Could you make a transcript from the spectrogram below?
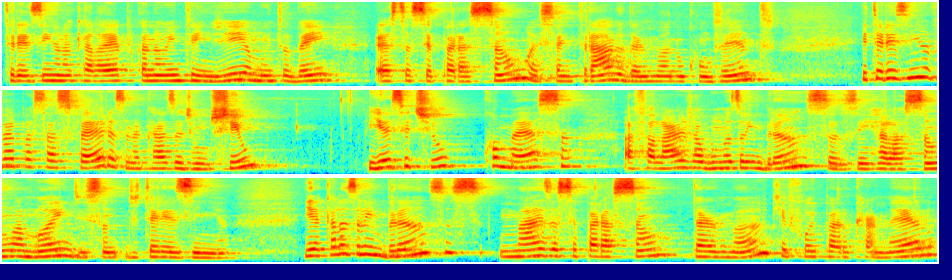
Terezinha naquela época não entendia muito bem essa separação, essa entrada da irmã no convento. E Terezinha vai passar as férias na casa de um tio, e esse tio começa a falar de algumas lembranças em relação à mãe de, de Terezinha. E aquelas lembranças, mais a separação da irmã, que foi para o Carmelo,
